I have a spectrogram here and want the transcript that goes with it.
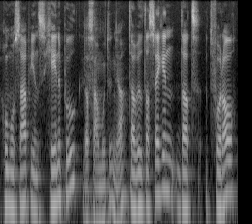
Homo sapiens genenpool. Dat zou moeten, ja. Dan wil dat zeggen dat het vooral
